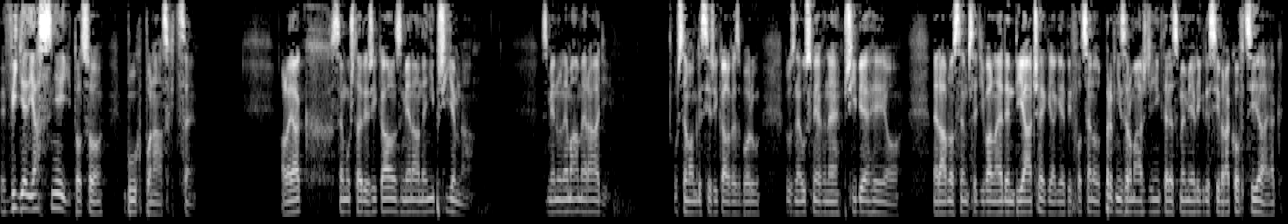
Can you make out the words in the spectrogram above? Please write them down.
vidět jasněji to, co Bůh po nás chce. Ale jak jsem už tady říkal, změna není příjemná. Změnu nemáme rádi. Už jsem vám kdysi říkal ve sboru různé úsměvné příběhy o Nedávno jsem se díval na jeden diáček, jak je vyfoceno první zhromáždění, které jsme měli kdysi v Rakovci a jak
